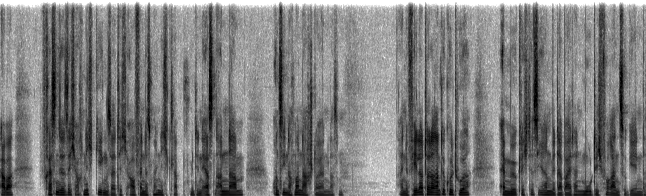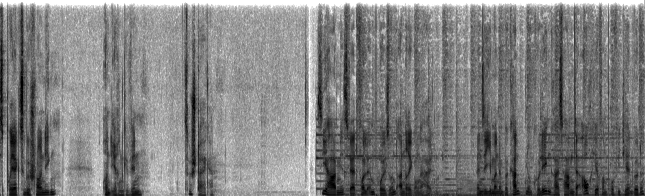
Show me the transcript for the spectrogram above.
Aber fressen Sie sich auch nicht gegenseitig auf, wenn es mal nicht klappt mit den ersten Annahmen und sie nochmal nachsteuern lassen. Eine fehlertolerante Kultur ermöglicht es Ihren Mitarbeitern mutig voranzugehen, das Projekt zu beschleunigen und Ihren Gewinn zu steigern. Sie haben jetzt wertvolle Impulse und Anregungen erhalten. Wenn Sie jemanden im Bekannten- und Kollegenkreis haben, der auch hiervon profitieren würde,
